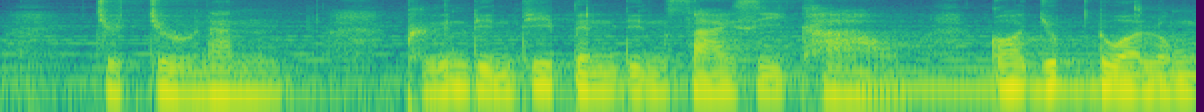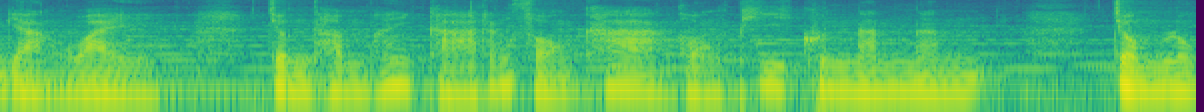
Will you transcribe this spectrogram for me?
ำจู่ๆนั้น พื้นดินที่เป็นดินทรายสีขาว ก็ยุบตัวลงอย่างไวจนทำให้ขาทั้งสองข้างของพี่คนนั้นนั้น จมลง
